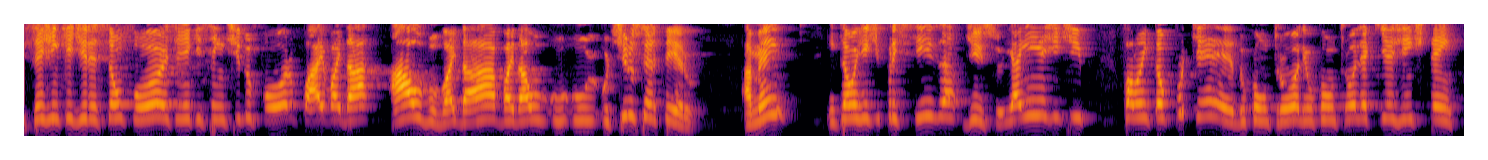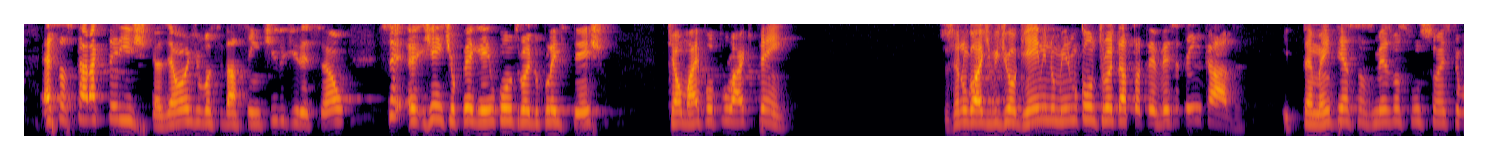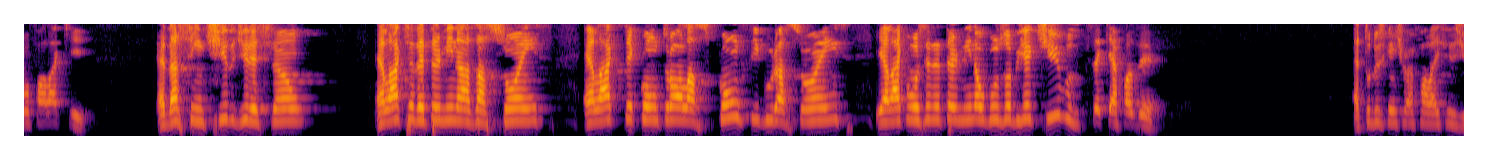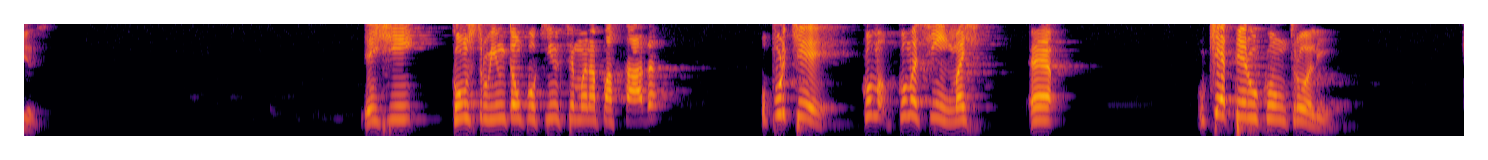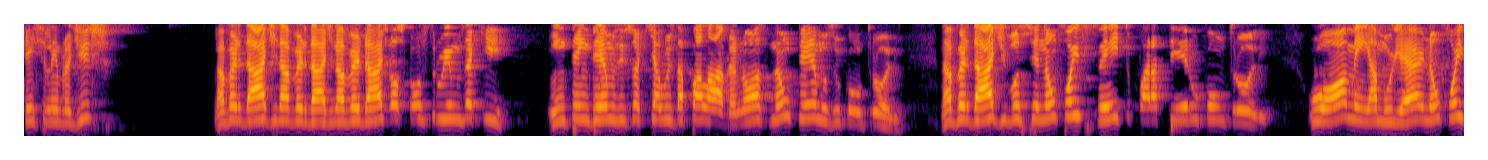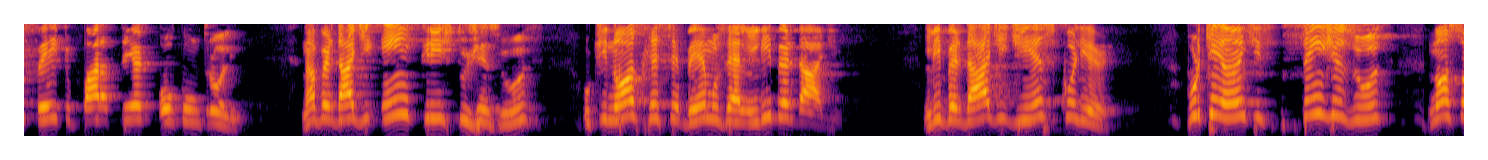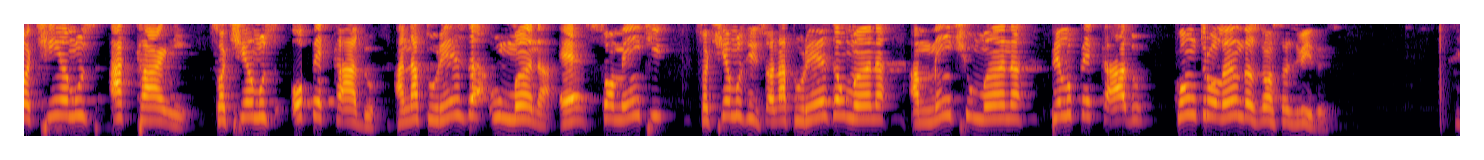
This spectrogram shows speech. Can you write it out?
E seja em que direção for, seja em que sentido for, o Pai vai dar alvo, vai dar, vai dar o, o, o tiro certeiro. Amém? Então a gente precisa disso. E aí a gente falou então por que do controle? O controle aqui a gente tem essas características, é onde você dá sentido e direção. Eh, gente, eu peguei o controle do PlayStation, que é o mais popular que tem. Se você não gosta de videogame, no mínimo o controle da tua TV você tem em casa. E também tem essas mesmas funções que eu vou falar aqui. É dar sentido, direção. É lá que você determina as ações. É lá que você controla as configurações. E é lá que você determina alguns objetivos que você quer fazer. É tudo isso que a gente vai falar esses dias. E a gente construiu então um pouquinho semana passada o porquê. Como, como assim? Mas é, o que é ter o controle? Quem se lembra disso? Na verdade, na verdade, na verdade, nós construímos aqui. Entendemos isso aqui à luz da palavra. Nós não temos o controle. Na verdade, você não foi feito para ter o controle. O homem, a mulher, não foi feito para ter o controle. Na verdade, em Cristo Jesus, o que nós recebemos é liberdade. Liberdade de escolher. Porque antes, sem Jesus, nós só tínhamos a carne, só tínhamos o pecado, a natureza humana. É somente, só tínhamos isso, a natureza humana, a mente humana, pelo pecado, controlando as nossas vidas.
